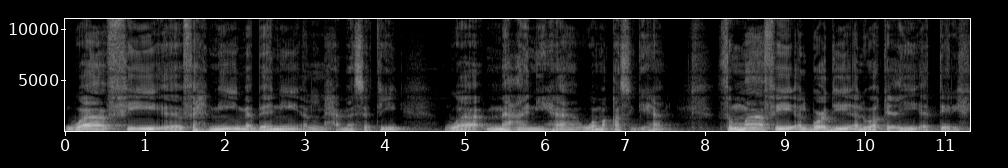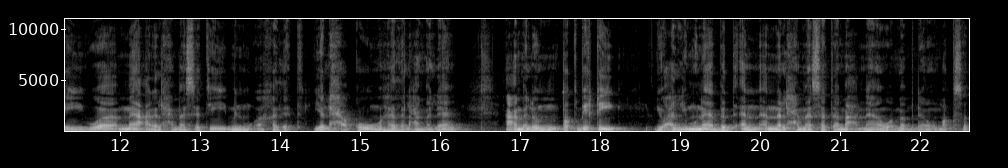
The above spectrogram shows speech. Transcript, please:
وفي فهم مباني الحماسة ومعانيها ومقاصدها. ثم في البعد الواقعي التاريخي وما على الحماسة من مؤاخذات يلحق هذا العمل عمل تطبيقي. يعلمنا بدءا أن الحماسة معنى ومبنى ومقصد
